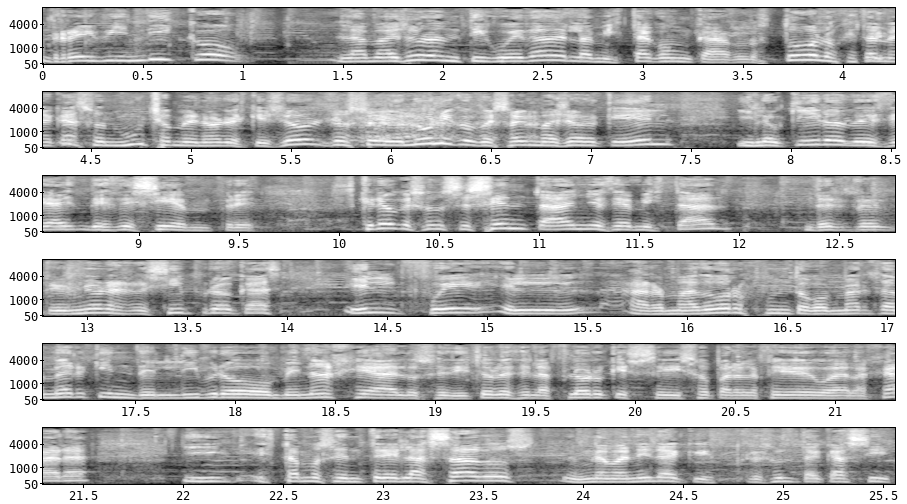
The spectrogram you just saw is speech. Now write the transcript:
reivindico la mayor antigüedad de la amistad con Carlos. Todos los que están acá son mucho menores que yo. Yo soy el único que soy mayor que él y lo quiero desde, desde siempre. Creo que son 60 años de amistad, de re- reuniones recíprocas. Él fue el armador junto con Marta Merkin del libro Homenaje a los editores de la Flor que se hizo para la Feria de Guadalajara y estamos entrelazados de una manera que resulta casi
